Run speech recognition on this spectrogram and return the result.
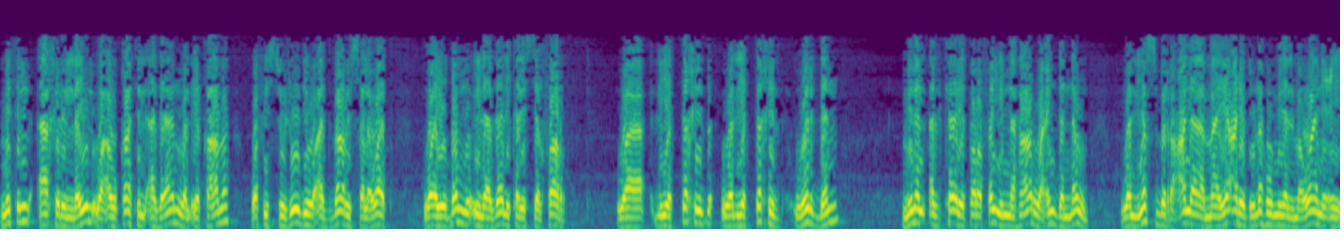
مثل آخر الليل وأوقات الأذان والإقامة وفي السجود وأدبار الصلوات ويضم إلى ذلك الاستغفار. وليتخذ وليتخذ وردا من الأذكار طرفي النهار وعند النوم وليصبر على ما يعرض له من الموانع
